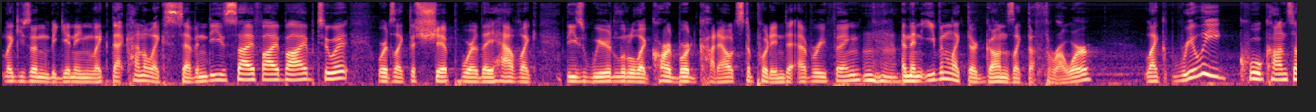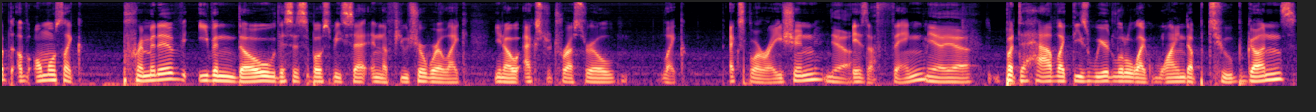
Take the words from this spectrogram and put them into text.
like you said in the beginning, like that kind of like 70s sci-fi vibe to it, where it's like the ship where they have like these weird little like cardboard cutouts to put into everything. Mm-hmm. And then even like their guns, like the thrower, like really cool concept of almost like primitive, even though this is supposed to be set in the future where like, you know, extraterrestrial like exploration Yeah. is a thing Yeah, yeah. but to have like these weird little like wind up tube guns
